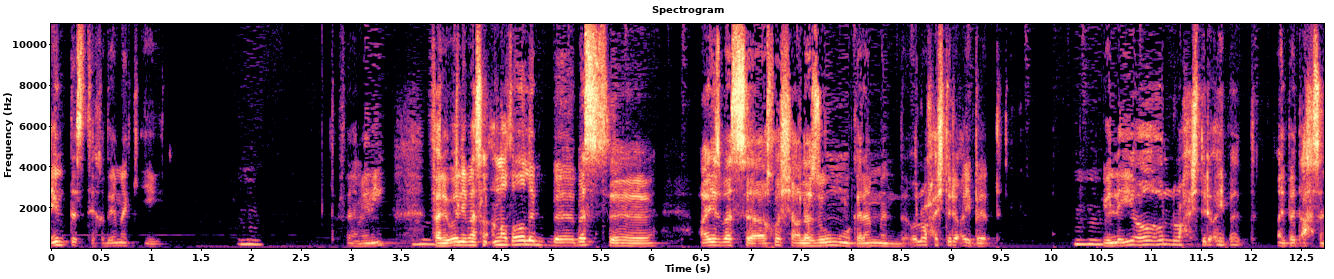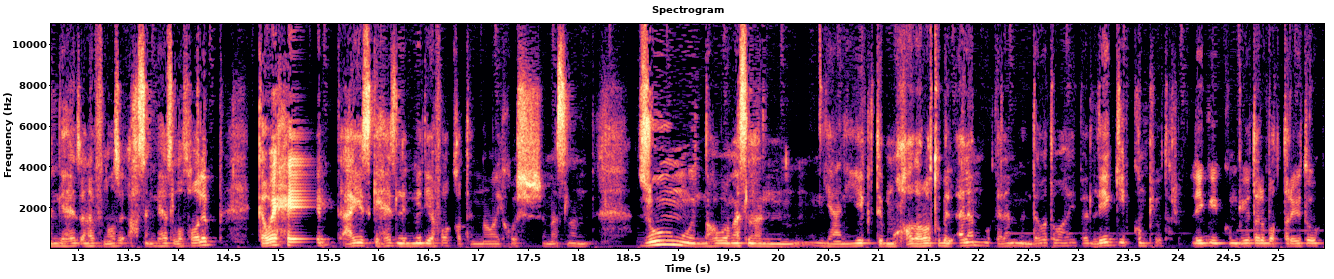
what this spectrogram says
أنت استخدامك إيه. فاهماني. فيقول لي مثلا أنا طالب بس آه، عايز بس اخش على زوم وكلام من ده أقول له روح اشتري iPad. يقول لي إيه؟ آه أقول له روح اشتري iPad iPad أحسن جهاز أنا في نظري أحسن جهاز لطالب. كواحد عايز جهاز للميديا فقط إن هو يخش مثلا زوم وإن هو مثلا يعني يكتب محاضراته بالقلم وكلام من دوت هو iPad ليه تجيب كمبيوتر؟ ليه تجيب كمبيوتر بطاريته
